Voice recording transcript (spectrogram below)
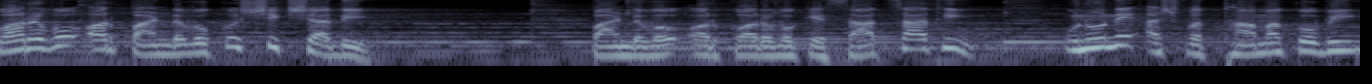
कौरवों और पांडवों को शिक्षा दी। पांडवों और कौरवों के साथ साथ ही उन्होंने अश्वत्थामा को भी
